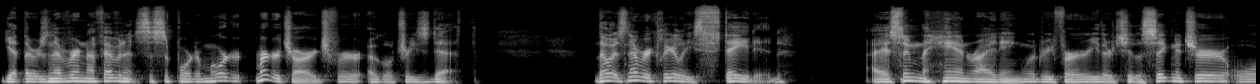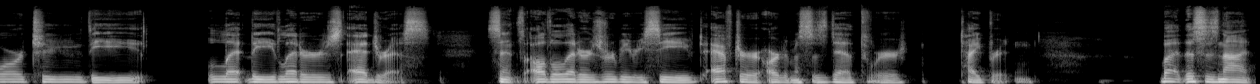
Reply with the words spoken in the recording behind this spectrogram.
Yet there was never enough evidence to support a murder, murder charge for Ogletree's death. Though it's never clearly stated, I assume the handwriting would refer either to the signature or to the let the letter's address, since all the letters Ruby received after Artemus's death were typewritten. But this is not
